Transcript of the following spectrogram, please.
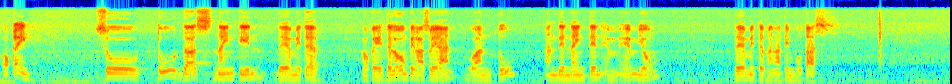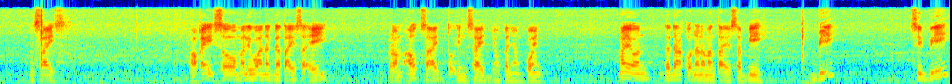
Okay. So, 2 dash 19 diameter. Okay, dalawang piraso yan. 1, 2. And then 19 mm yung diameter ng ating butas. Ang size. Okay, so maliwanag na tayo sa A. From outside to inside yung kanyang point. Ngayon, dadako na naman tayo sa B. B. Si B.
